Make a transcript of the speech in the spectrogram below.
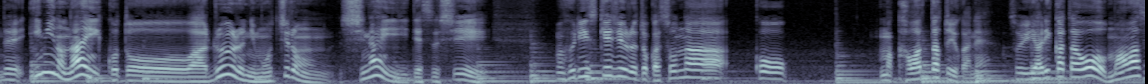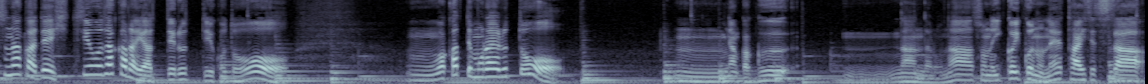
で意味のないことはルールにもちろんしないですしまあ、フリースケジュールとかそんなこう、まあ、変わったというかねそういうやり方を回す中で必要だからやってるっていうことを、うん、分かってもらえると、うん、なんかぐ、うん、なんだろうなその一個一個のね大切さ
